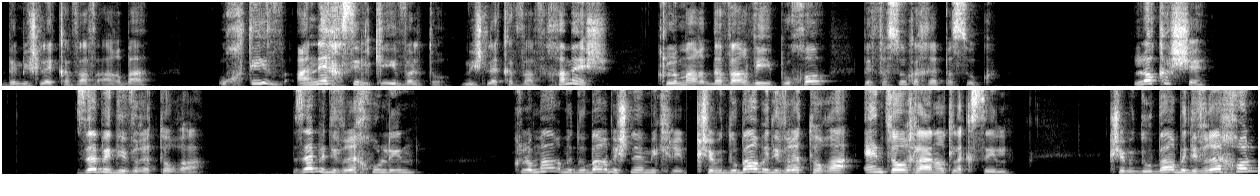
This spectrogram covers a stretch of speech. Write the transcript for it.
במשלי כ"ו 4, וכתיב, ענך כסיל כאיוולתו, משלי כ"ו 5. כלומר, דבר והיפוכו בפסוק אחרי פסוק. לא קשה. זה בדברי תורה, זה בדברי חולין. כלומר, מדובר בשני מקרים. כשמדובר בדברי תורה, אין צורך לענות לכסיל. כשמדובר בדברי חול,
